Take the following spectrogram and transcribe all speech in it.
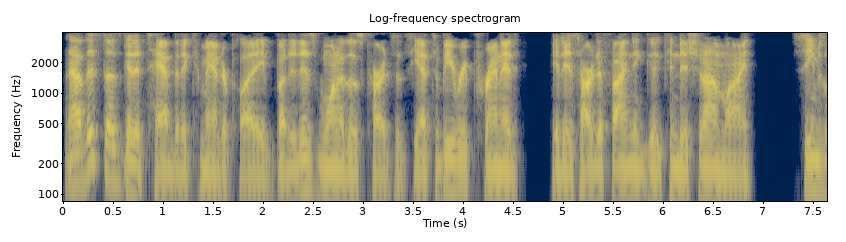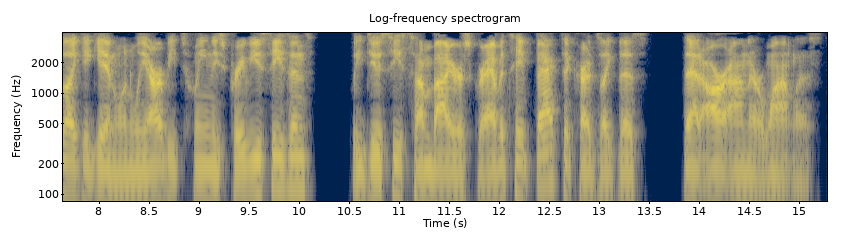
Now, this does get a tad bit of commander play, but it is one of those cards that's yet to be reprinted. It is hard to find in good condition online. Seems like, again, when we are between these preview seasons, we do see some buyers gravitate back to cards like this that are on their want list.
